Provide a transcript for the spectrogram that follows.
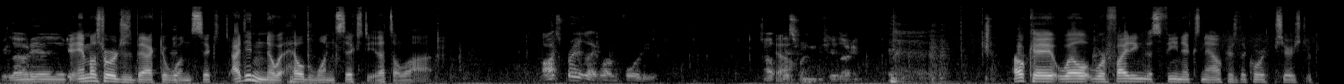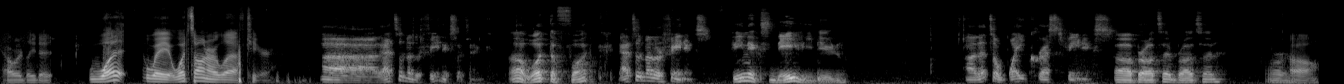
Reloaded. Yeah, ammo storage is back to 160. I didn't know it held 160. That's a lot. Osprey is like 140. Oh, Yeah. this one's reloading. Okay, well we're fighting this Phoenix now because the Corsair is too cowardly to. What? Wait, what's on our left here? Uh, that's another Phoenix, I think. Oh, what the fuck? That's another Phoenix. Phoenix Navy, dude. Uh, that's a White Crest Phoenix. Uh, broadside, broadside. Or Oh,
